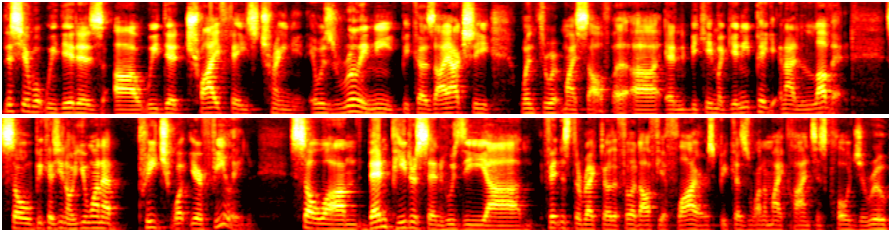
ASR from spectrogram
this year, what we did is uh, we did tri-phase training. It was really neat because I actually went through it myself uh, uh, and became a guinea pig, and I love it. So because you know you want to preach what you're feeling. So um, Ben Peterson, who's the uh, fitness director of the Philadelphia Flyers, because one of my clients is Claude Giroux,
